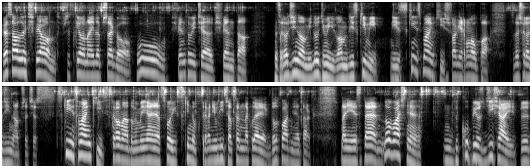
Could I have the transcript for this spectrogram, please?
Wesołych świąt! Wszystkiego najlepszego! Uuu, świętujcie święta. Z rodziną i ludźmi wam bliskimi. I Skins Monkey, szwagier małpa. To też rodzina przecież. Skins Monkey, strona do wymieniania swoich skinów, która nie wlicza cen naklejek. Dokładnie tak. Na niej jest ten, no właśnie. Kup już dzisiaj y,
